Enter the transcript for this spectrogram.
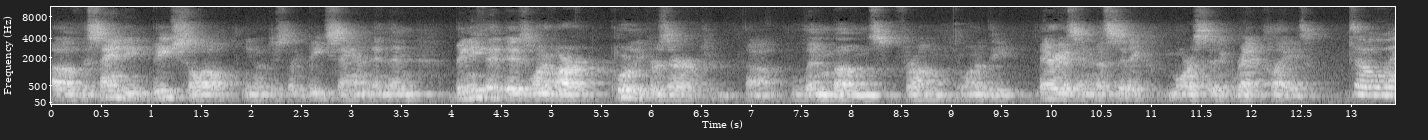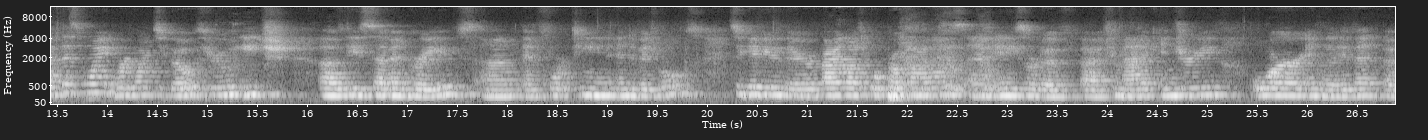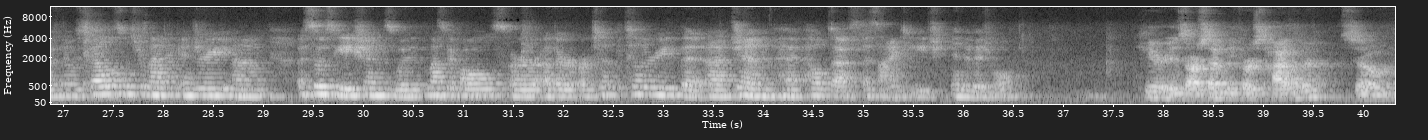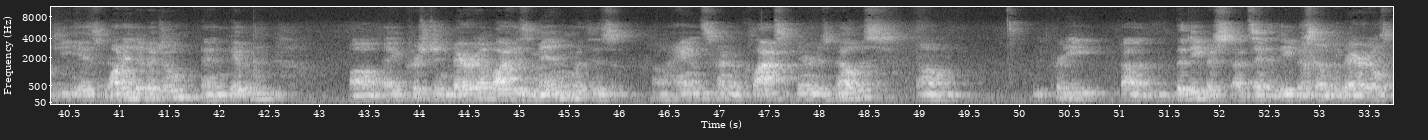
of the sandy beach soil, you know, just like beach sand, and then beneath it is one of our poorly preserved uh, limb bones from one of the areas in acidic, more acidic red clays. So at this point, we're going to go through each of these seven graves um, and 14 individuals to give you their biological profiles and any sort of uh, traumatic injury, or in the event of no skeletal traumatic injury, um, associations with musket balls or other artillery that uh, Jim had helped us assign to each individual. here is our 71st Highlander. So he is one individual and given uh, a Christian burial by his men with his uh, hands kind of clasped near his pelvis. Um, pretty, uh, the deepest, I'd say the deepest of the burials.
